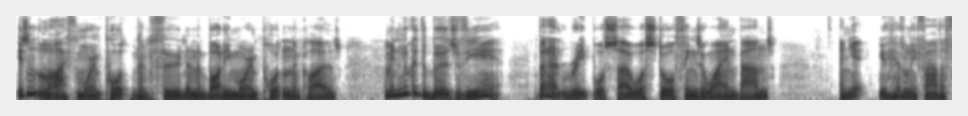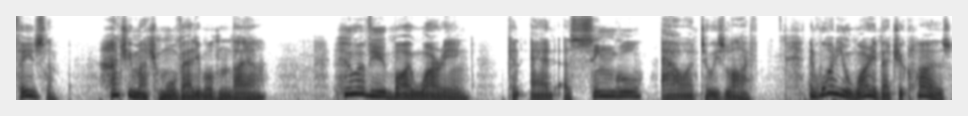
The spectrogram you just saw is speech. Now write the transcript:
Isn't life more important than food and the body more important than clothes? I mean, look at the birds of the air. They don't reap or sow or store things away in barns, and yet your Heavenly Father feeds them. Aren't you much more valuable than they are? Who of you, by worrying, can add a single hour to his life? And why do you worry about your clothes?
